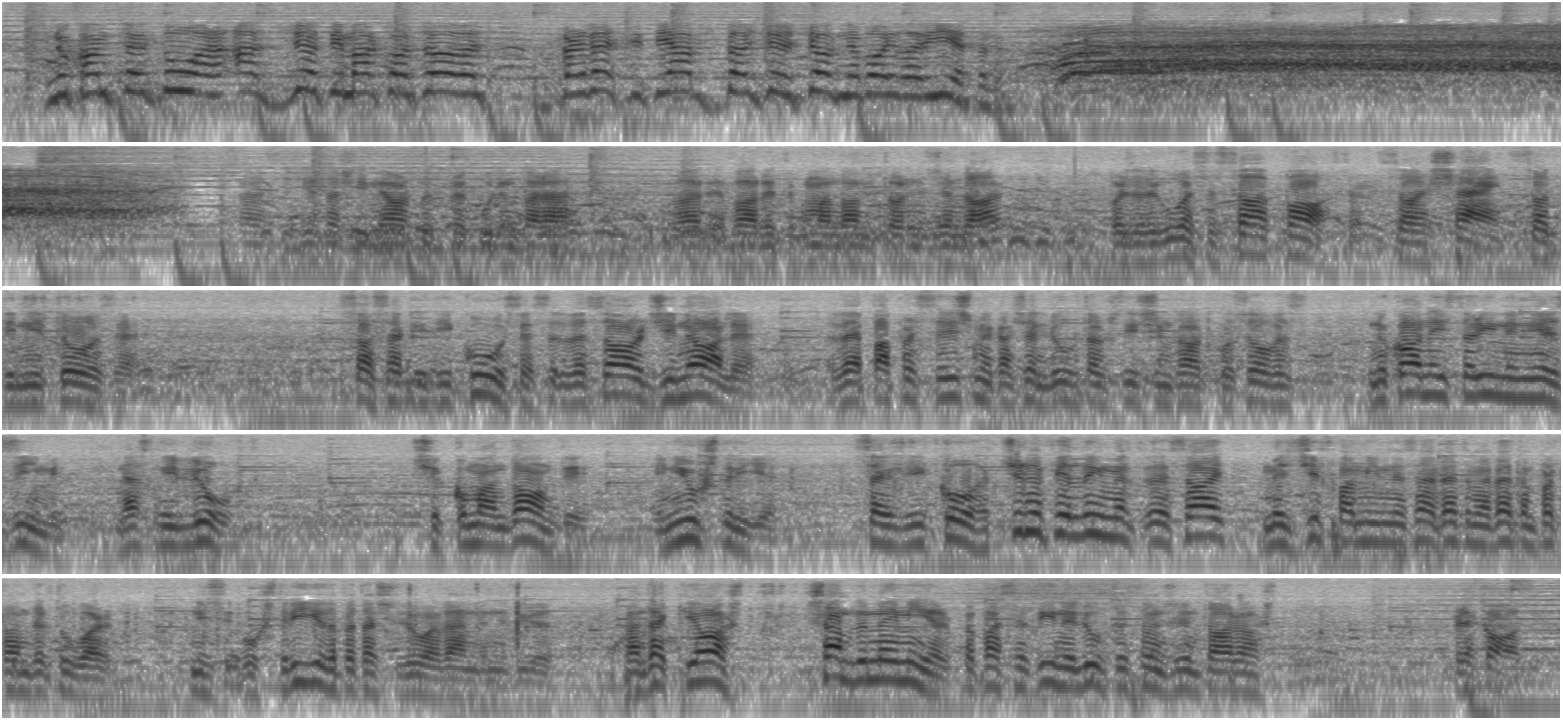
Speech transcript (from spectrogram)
Nuk kam tentuar asgjë t'i marr Kosovës, përveç si t'i jap çdo gjë qoftë nevojë dhe jetën. Të gjithë ata që vijnë për t'u përkulur para varrit të komandantit tonë legjendar, për të treguar se sa e pastër, sa e shenjtë, sa dinjitoze, sa sakrifikuese dhe sa origjinale dhe e papërsëritshme ka qenë lufta e Ushtrisë Çlirimtare të Kosovës, nuk ka në historinë e njerëzimit, në asnjë luftë që komandanti i një ushtrie Sakrifikohet që në fillimet e saj me gjithë familjen e saj vetëm e vetëm për ta ndërtuar një ushtri dhe për ta çliruar vendin e tyre. Prandaj kjo është shembulli më i mirë për pastërtinë e luftës sonë çlirimtare është Prekazi.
